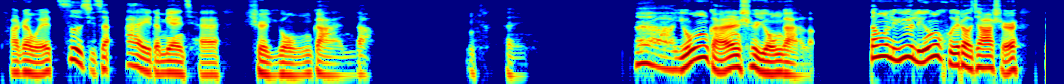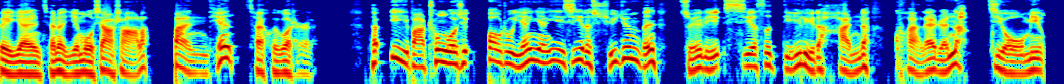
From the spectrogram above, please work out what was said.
他认为自己在爱的面前是勇敢的。哎，哎呀，勇敢是勇敢了。当李玉玲回到家时，被眼前的一幕吓傻了，半天才回过神来。他一把冲过去，抱住奄奄一息的徐军本，嘴里歇斯底里的喊着：“快来人呐，救命！”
